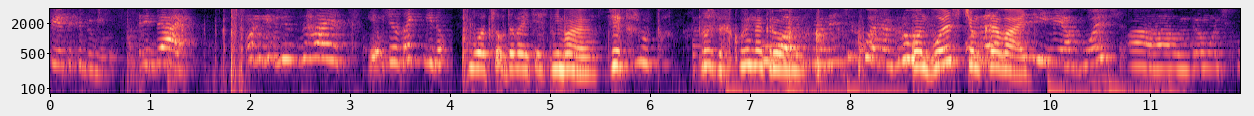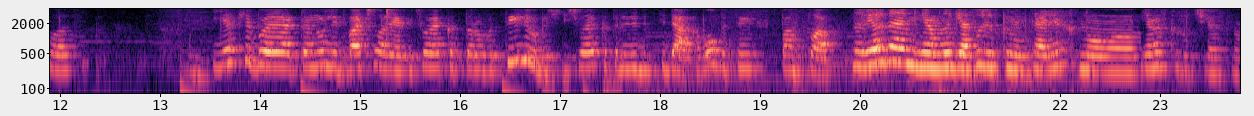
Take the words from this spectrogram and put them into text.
Я так и думала. Ребят, он не влезает. Я сейчас закину. Вот, Соф, давайте я снимаю. Свет уже упал. Просто какой он огромный. Вот, посмотрите, какой он огромный. Он больше, чем он кровать. меня больше. А, он прям очень классный. Если бы тонули два человека, человек, которого ты любишь, и человек, который любит тебя, кого бы ты спасла? Наверное, меня многие осудят в комментариях, но я расскажу честно.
